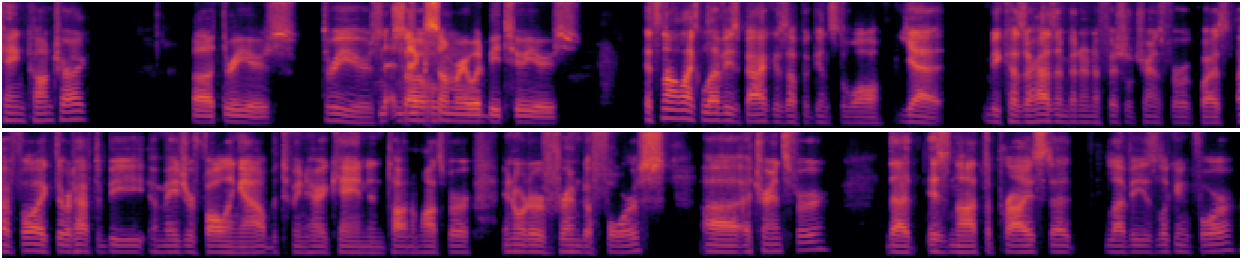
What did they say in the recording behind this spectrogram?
kane contract Uh, three years. Three years N- So- Next summer it would be two years. it's not like Levy's back is up against the wall yet because there hasn't been an official transfer request. I feel like there would have to be a major falling out between Harry Kane and Tottenham Hotspur in order for him to force uh, a transfer that is not the price that Levy is looking for.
